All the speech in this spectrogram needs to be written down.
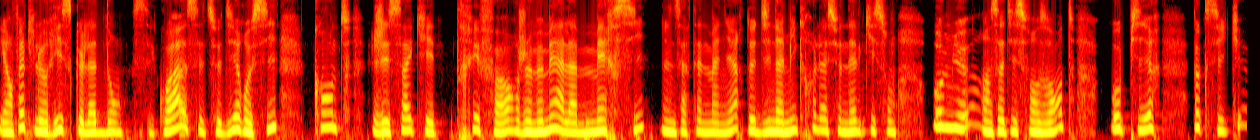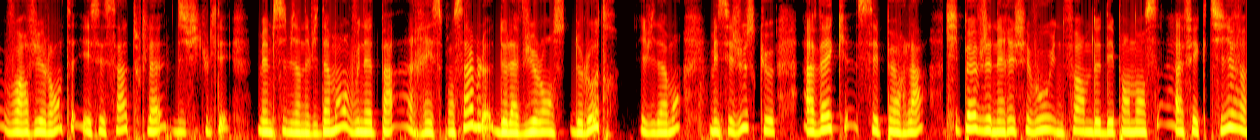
Et en fait, le risque là-dedans, c'est quoi? C'est de se dire aussi, quand j'ai ça qui est très fort, je me mets à la merci, d'une certaine manière, de dynamiques relationnelles qui sont au mieux insatisfaisantes, au pire toxiques, voire violentes. Et c'est ça toute la difficulté. Même si, bien évidemment, vous n'êtes pas responsable de la violence de l'autre, évidemment, mais c'est juste que avec ces peurs-là, qui peuvent générer chez vous une forme de dépendance affective,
